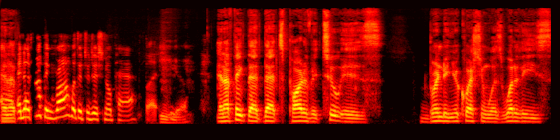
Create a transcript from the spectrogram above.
And Uh, and there's nothing wrong with the traditional path, but Mhm. yeah. And I think that that's part of it too. Is Bryndan, your question was, what are these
